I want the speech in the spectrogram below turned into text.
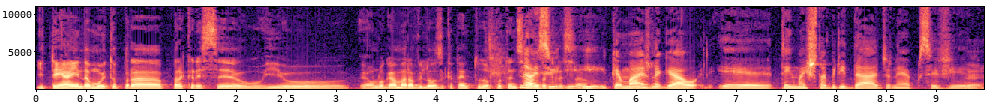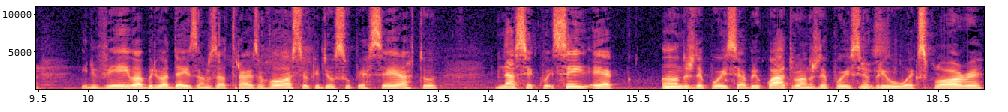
e tem ainda muito para crescer. O Rio é um lugar maravilhoso que tem todo o potencial para crescer. e, o que é mais legal, é, tem uma estabilidade, né? Porque você vê. É. Ele veio, abriu há 10 anos atrás o hostel, que deu super certo. Na sequência, é, anos depois se abriu, quatro anos depois se Isso. abriu o Explorer.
